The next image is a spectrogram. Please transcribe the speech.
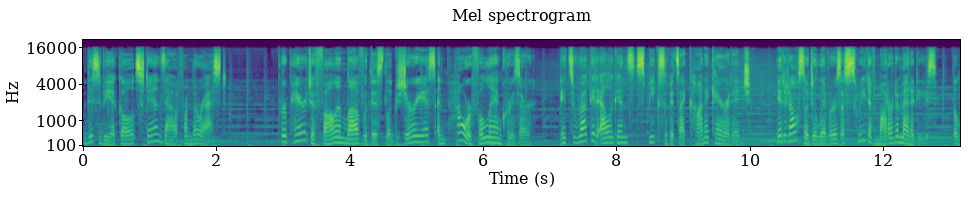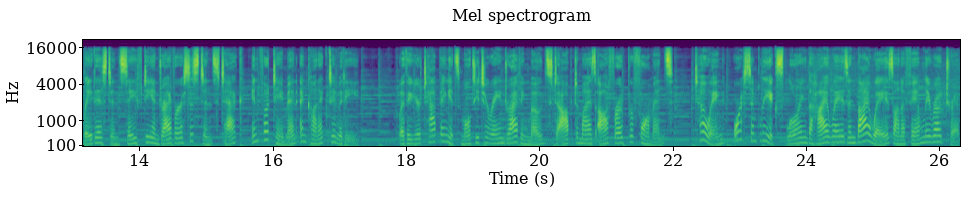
this vehicle stands out from the rest. Prepare to fall in love with this luxurious and powerful Land Cruiser. Its rugged elegance speaks of its iconic heritage, yet it also delivers a suite of modern amenities, the latest in safety and driver assistance tech, infotainment, and connectivity. Whether you're tapping its multi-terrain driving modes to optimize off-road performance, towing, or simply exploring the highways and byways on a family road trip,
